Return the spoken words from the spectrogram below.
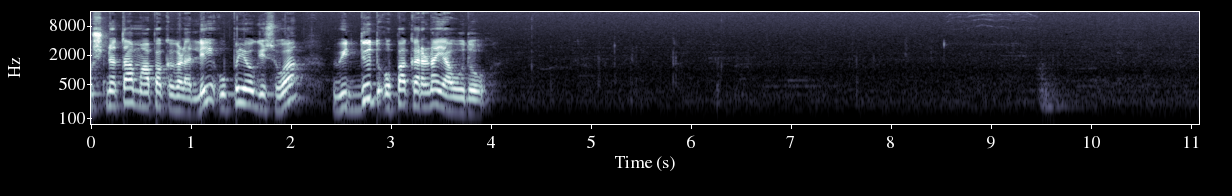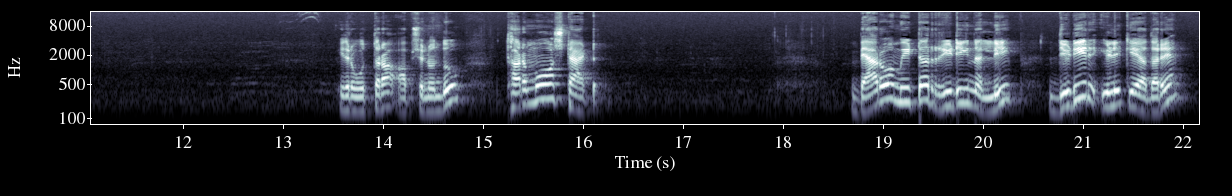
ಉಷ್ಣತಾ ಮಾಪಕಗಳಲ್ಲಿ ಉಪಯೋಗಿಸುವ ವಿದ್ಯುತ್ ಉಪಕರಣ ಯಾವುದು? ಇದರ ಉತ್ತರ ಆಪ್ಷನ್ ಒಂದು ಥರ್ಮೋಸ್ಟ್ಯಾಟ್ ಬ್ಯಾರೋಮೀಟರ್ ರೀಡಿಂಗ್ನಲ್ಲಿ ದಿಢೀರ್ ಇಳಿಕೆಯಾದರೆ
